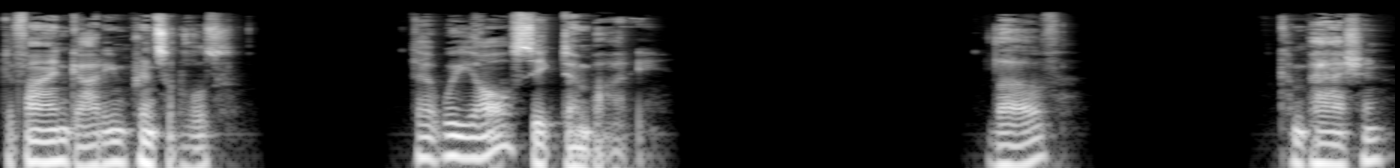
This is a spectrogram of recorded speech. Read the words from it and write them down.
divine guiding principles that we all seek to embody love, compassion,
